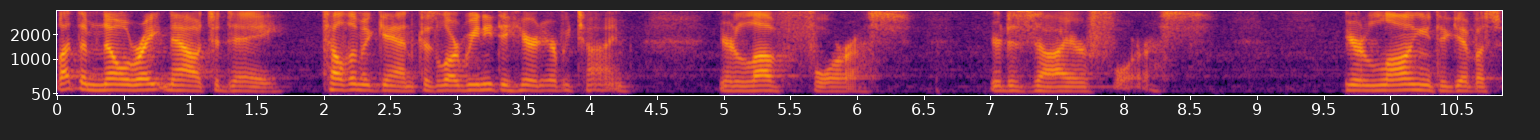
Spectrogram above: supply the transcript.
Let them know right now, today. Tell them again, because Lord, we need to hear it every time. Your love for us, your desire for us. You're longing to give us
